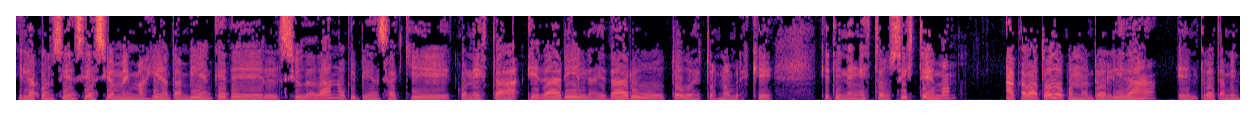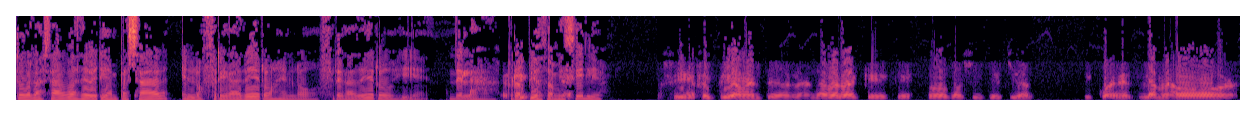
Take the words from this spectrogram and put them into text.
Y la concienciación, me imagino también que del ciudadano que piensa que con esta EDARI, la EDARU, todos estos nombres que, que tienen estos sistemas, acaba todo, cuando en realidad el tratamiento de las aguas debería empezar en los fregaderos, en los fregaderos y de los propios domicilios. Sí, efectivamente, la, verdad que, que es todo concienciación y la mejor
